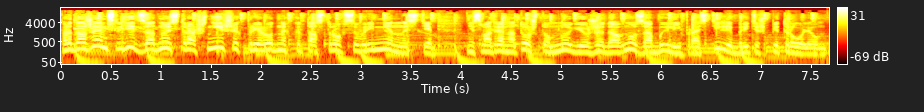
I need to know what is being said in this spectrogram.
Продолжаем следить за одной из страшнейших природных катастроф современности, несмотря на то, что многие уже давно забыли и простили British Petroleum.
